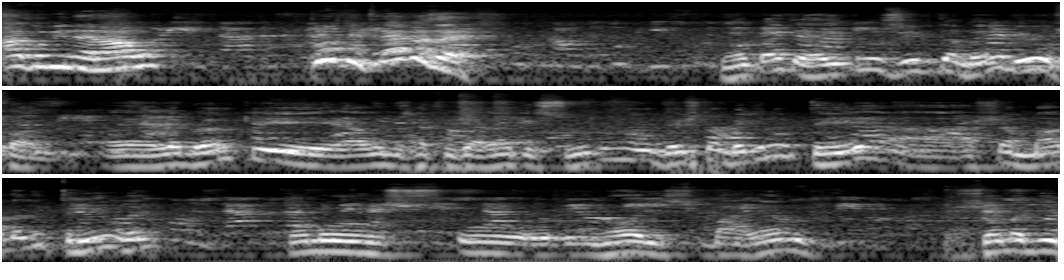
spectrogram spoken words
água mineral. Pronto, entrega, Zé? Não para ideia. Inclusive também, viu, Fábio? É, lembrando que além dos refrigerantes e sucos, não deixa também de não ter a, a chamada litrinho, né? Como os, o, o, nós baianos chama de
